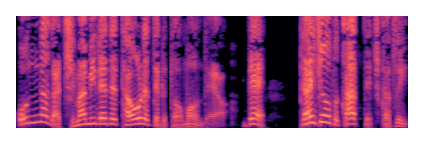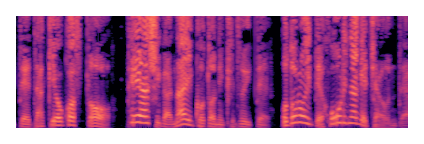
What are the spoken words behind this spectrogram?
女が血まみれで倒れてると思うんだよ。で、大丈夫か？って近づいて抱き起こすと、手足がないことに気づいて、驚いて放り投げちゃうんだよ。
